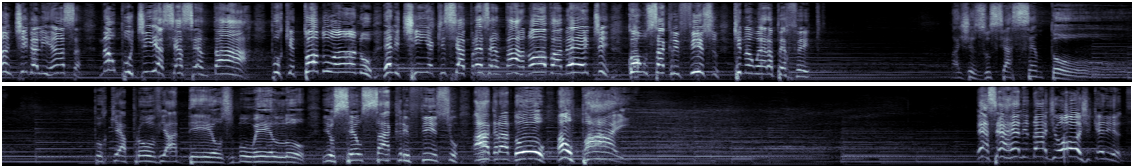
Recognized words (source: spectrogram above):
antiga aliança não podia se assentar, porque todo ano ele tinha que se apresentar novamente com um sacrifício que não era perfeito. Mas Jesus se assentou, porque aprove a Deus moê-lo, e o seu sacrifício agradou ao Pai. Essa é a realidade hoje, querido.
